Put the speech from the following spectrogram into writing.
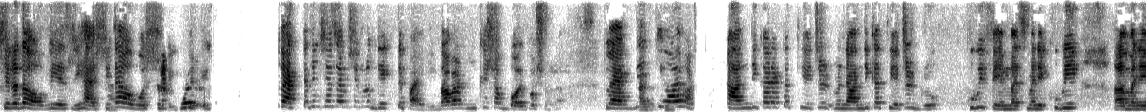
সেটা তো অবভিয়াসলি হ্যাঁ সেটা অবশ্যই। তো একটা জিনিস আছে আমি সেগুলো দেখতে পাইনি। বাবার মুখে সব গল্প শোনা। তো একদিন কি। হয় নান্দিকার একটা থিয়েটার নান্দিকা থিয়েটার গ্রুপ খুবই ফেমাস মানে খুবই মানে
